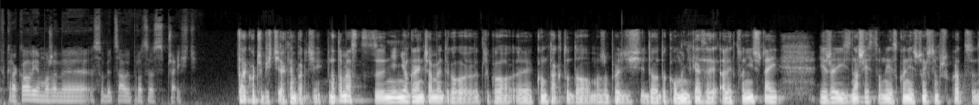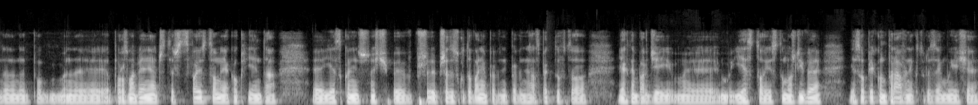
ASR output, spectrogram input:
w Krakowie, możemy sobie cały proces przejść. Tak, oczywiście, jak najbardziej. Natomiast y, nie, nie ograniczamy tylko, tylko y, kontaktu do, można powiedzieć, do, do komunikacji elektronicznej. Jeżeli z naszej strony jest konieczność na przykład y, porozmawiania, czy też z swojej strony jako klienta jest konieczność przedyskutowania pewnych, pewnych aspektów, to jak najbardziej jest to, jest to możliwe. Jest opiekun prawny, który zajmuje się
